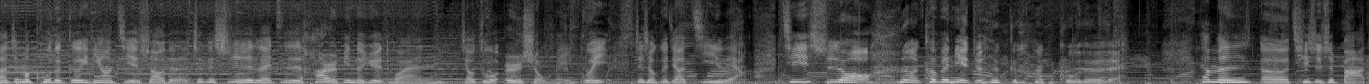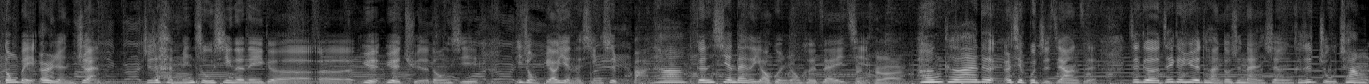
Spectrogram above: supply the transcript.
那这么酷的歌一定要介绍的，这个是来自哈尔滨的乐团，叫做二手玫瑰。这首歌叫《伎俩》。其实哦，科菲你也觉得歌很酷，对不对？他们呃，其实是把东北二人转，就是很民族性的那个呃乐乐曲的东西，一种表演的形式，把它跟现代的摇滚融合在一起，很可爱，很可爱的。而且不止这样子，这个这个乐团都是男生，可是主唱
